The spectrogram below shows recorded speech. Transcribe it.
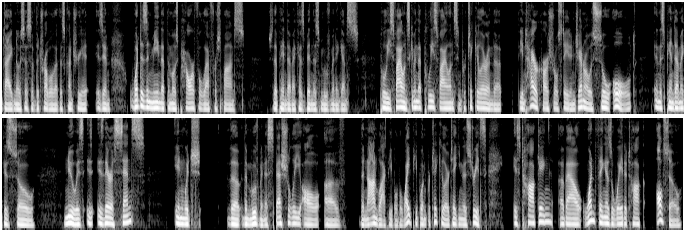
diagnosis of the trouble that this country is in, what does it mean that the most powerful left response to the pandemic has been this movement against police violence? Given that police violence, in particular, and the the entire carceral state in general is so old and this pandemic is so new is is, is there a sense in which the the movement especially all of the non-black people the white people in particular taking the streets is talking about one thing as a way to talk also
